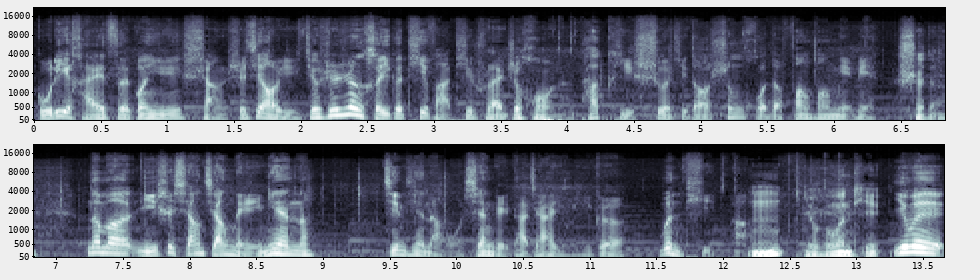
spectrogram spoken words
鼓励孩子，关于赏识教育，就是任何一个提法提出来之后呢，它可以涉及到生活的方方面面。是的。那么你是想讲哪一面呢？今天呢，我先给大家有一个问题啊，嗯，有个问题，因为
